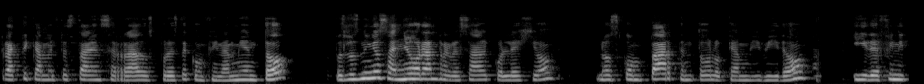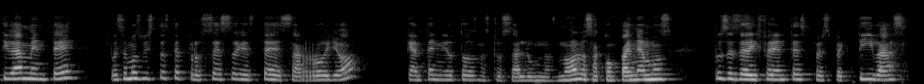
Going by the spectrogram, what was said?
prácticamente estar encerrados por este confinamiento, pues los niños añoran regresar al colegio, nos comparten todo lo que han vivido y definitivamente pues hemos visto este proceso y este desarrollo que han tenido todos nuestros alumnos, ¿no? Los acompañamos pues desde diferentes perspectivas.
